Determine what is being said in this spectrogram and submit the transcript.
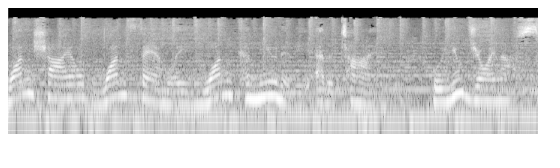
one child, one family, one community at a time. Will you join us?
